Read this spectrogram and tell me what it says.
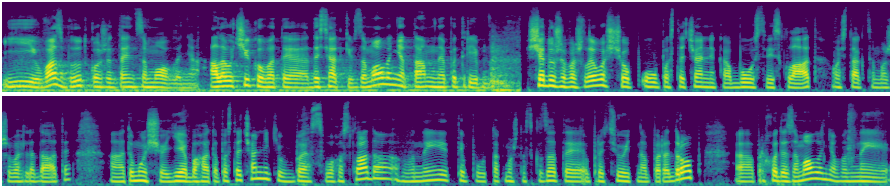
і у вас будуть кожен день замовлення. Але очікувати десятків замовлення там не потрібно. Ще дуже важливо, щоб у постачальника був свій склад. Ось так це може виглядати. Тому що є багато постачальників без свого складу. Вони, типу, так можна сказати, працюють на передроб. Приходить замовлення, вони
